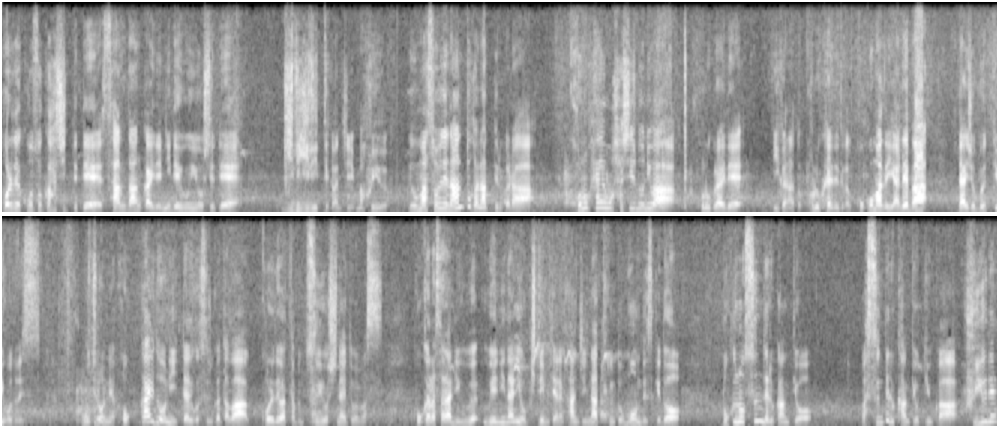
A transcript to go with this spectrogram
これで高速走ってて3段階で2で運用しててギリギリって感じ。真冬。でもまあそれでなんとかなってるからこの辺を走るのにはこのくらいでいいかなと。このくらいでというかここまでやれば大丈夫っていうことです。もちろんね北海道に行ったりとかする方はこれでは多分通用しないと思います。ここからさらに上上に何を着てみたいな感じになってくると思うんですけど僕の住んでる環境、まあ、住んでる環境っていうか冬ね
